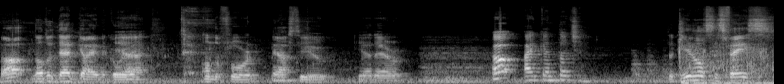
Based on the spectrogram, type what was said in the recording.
Ah, another dead guy in the corner. Yeah. On the floor Yeah. next to you. Yeah, there. Oh, I can touch him. He lost his face.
